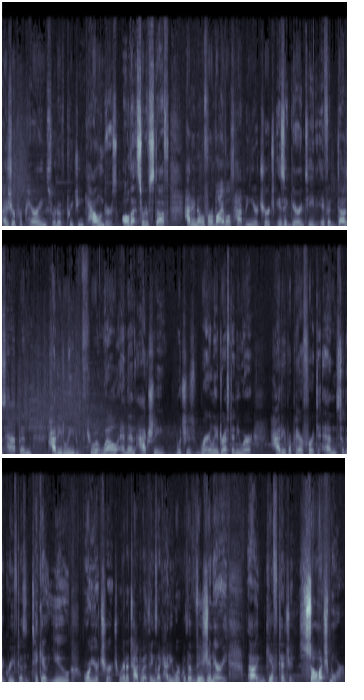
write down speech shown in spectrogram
as you're preparing sort of preaching calendars, all that sort of stuff? How do you know if revival is happening in your church? Is it guaranteed? If it does happen, how do you lead through it well? And then, actually, which is rarely addressed anywhere, how do you prepare for it to end so the grief doesn't take out you or your church? We're going to talk about things like how do you work with a visionary, uh, gift tension, so much more.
